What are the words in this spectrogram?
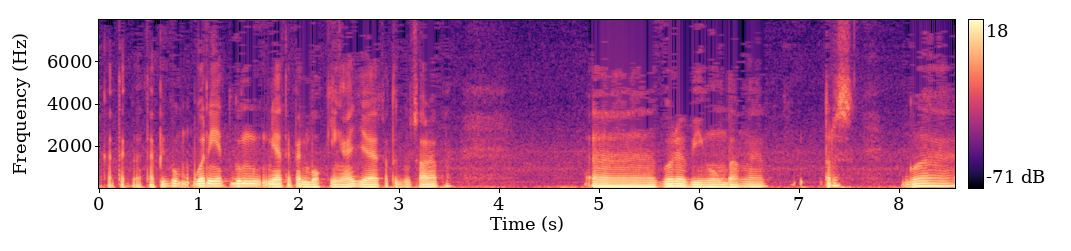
kata gue tapi gue gue niat gue niatnya pengen booking aja kata gue soal apa? Eh gue udah bingung banget. Terus gue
